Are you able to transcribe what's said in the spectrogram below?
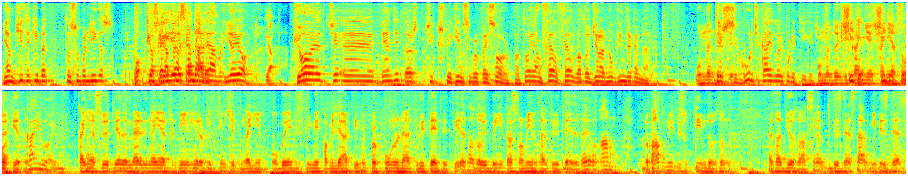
Janë të gjithë ekipet të Superligës? Po, kjo s'ka lidhje me skandalet. Jo, jo. Ja. Kjo e që e Gentit është çik shpjegim sipërfaqësor, po ato janë thellë thellë, ato gjëra nuk vijnë te ne. Unë mendoj se sigurt që ka një lloj politike që. Unë mendoj që ka një ka një arsye tjetër. Ka një lloj. Ka një arsye tjetër, më erdhi nga një një, një reflektim që nga një po bëja një diskutim me një familjar tim për punën e aktivitetit të tij, tha do i bëj një transformim të aktivitetit. Dhe kur hapëm një diskutim, domethënë, e tha djotha, asnjë biznes, një biznes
